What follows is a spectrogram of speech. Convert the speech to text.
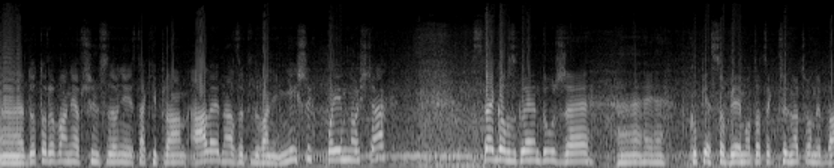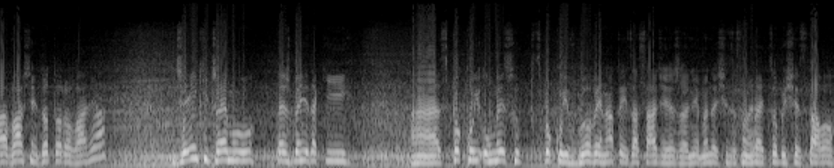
e, do torowania w przyszłym sezonie jest taki plan, ale na zdecydowanie mniejszych pojemnościach. Z tego względu, że e, kupię sobie motocykl przeznaczony właśnie do torowania, dzięki czemu też będzie taki e, spokój umysłu, spokój w głowie na tej zasadzie, że nie będę się zastanawiać, co by się stało,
